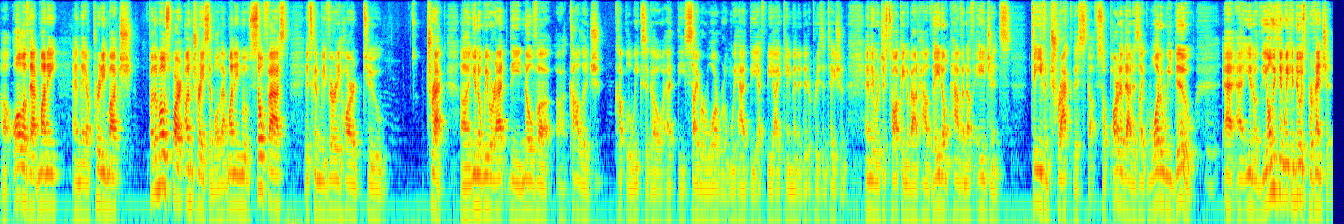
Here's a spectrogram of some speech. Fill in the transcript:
uh, all of that money and they are pretty much, for the most part, untraceable. That money moves so fast, it's going to be very hard to track. Uh, you know, we were at the Nova uh, College a couple of weeks ago at the cyber war room. We had the FBI came in and did a presentation, and they were just talking about how they don't have enough agents to even track this stuff. So part of that is like, what do we do? Uh, uh, you know, the only thing we can do is prevention.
